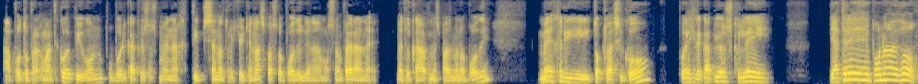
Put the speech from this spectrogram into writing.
από το πραγματικό επίγον που μπορεί κάποιος να χτύπησε ένα τροχιό και να σπάσει το πόδι και να μας εμφέρανε με το κάφι με σπασμένο πόδι, μέχρι το κλασικό που έρχεται κάποιος και λέει Γιατρέ, πονάω εδώ.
